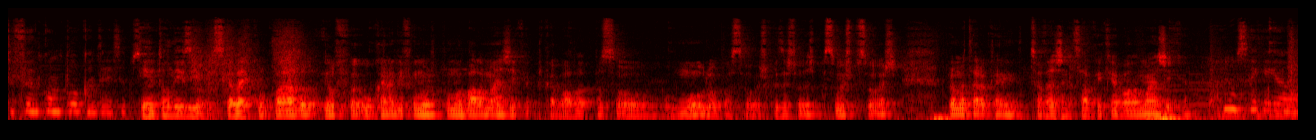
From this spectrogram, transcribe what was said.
Tu foi um complô contra essa E pessoa. então diziam, se ele é culpado, ele foi- o Kennedy foi morto por uma bala mágica, porque a bala passou o muro, ou passou as coisas todas, passou as pessoas para matar o Kennedy. Toda a gente sabe o que é, que é a bala mágica. Não sei o que é é a bola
